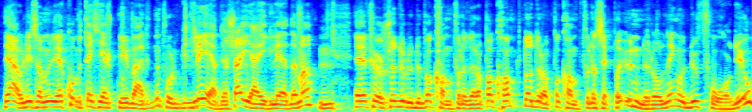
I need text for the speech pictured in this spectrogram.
Det er jo liksom. Vi har kommet til en helt ny verden. Folk gleder seg, jeg gleder meg. Eh, Før så dro du på kamp for å dra på kamp, nå drar du på kamp for å se på underholdning, og du får det jo.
